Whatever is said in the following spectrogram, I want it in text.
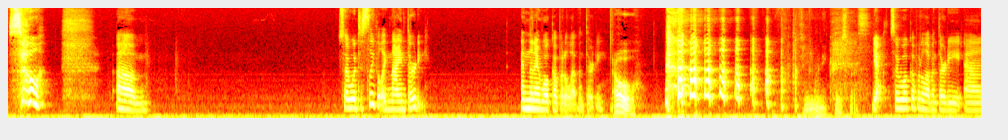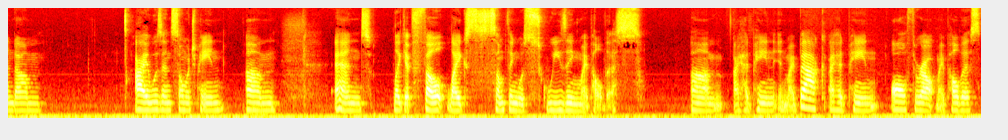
So um so I went to sleep at like 9:30. And then I woke up at 11:30. Oh. Jiminy Christmas. Yeah, so I woke up at 11:30 and um, I was in so much pain, um, and like it felt like something was squeezing my pelvis. Um, I had pain in my back. I had pain all throughout my pelvis,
